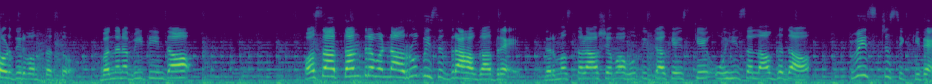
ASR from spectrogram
ಹೊಡೆದಿರುವಂತದ್ದು. ಬಂಧನ ಭೀತಿಯಿಂದ ಹೊಸ ತಂತ್ರವನ್ನ ರೂಪಿಸಿದ್ರ ಹಾಗಾದ್ರೆ ಧರ್ಮಸ್ಥಳ ಶವ ಹೂತಿಟ್ಟ ಕೇಸ್ಗೆ ಊಹಿಸಲಾಗದ ಟ್ವಿಸ್ಟ್ ಸಿಕ್ಕಿದೆ.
